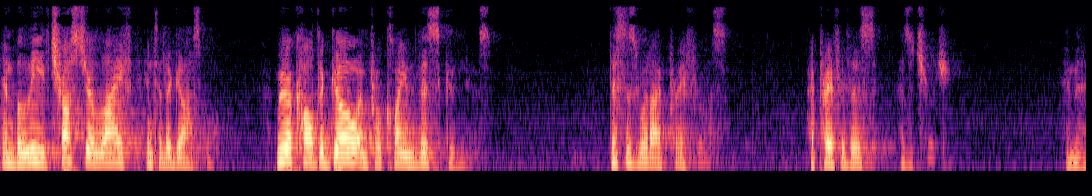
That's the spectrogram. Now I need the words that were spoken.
and believe. Trust your life into the gospel. We are called to go and proclaim this good news. This is what I pray for us. I pray for this as a church. Amen.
